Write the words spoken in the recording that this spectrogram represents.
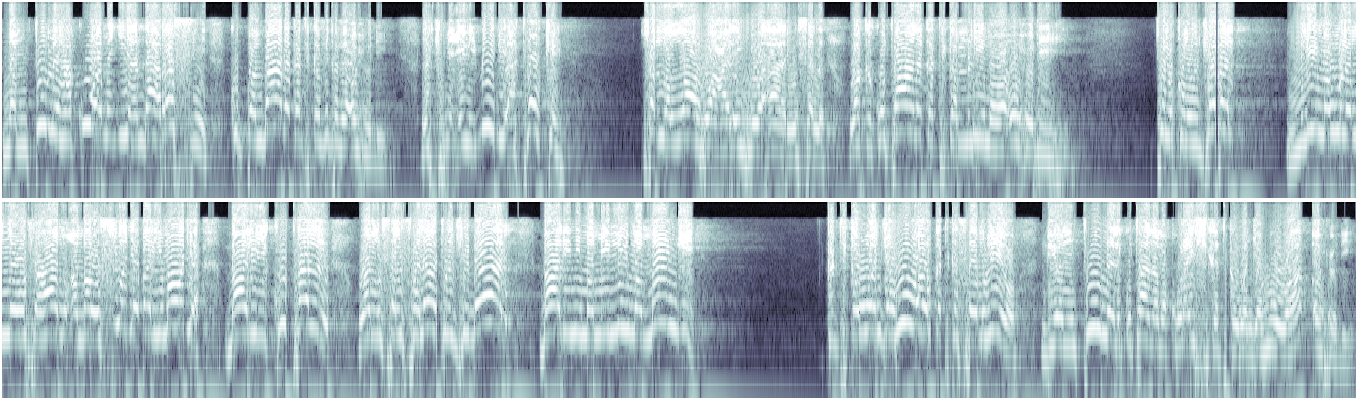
na mtume hakuwa amejiandaa rasmi kupambana katika vita vya uhudi lakini ilibidi atoke sallallahu alayhi wa alihi wasallam wakakutana katika mlima wa uhudi tilkum ljabal mlima ule mnaofahamu ambao sio jabali moja bali ni kutal wa musalsalatu ljibal bali ni mamilima mengi. Katika uwanja huo au katika sehemu hiyo ndiyo mtume alikutana na makuraishi katika uwanja huo wa uhudi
